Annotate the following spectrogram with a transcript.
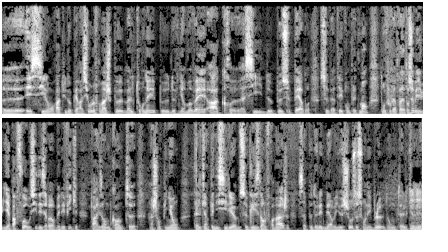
Euh, et si l'on rate une opération, le fromage peut mal tourner, peut devenir mauvais, acre, euh, acide, peut se perdre, se gâter complètement. Donc, il faut faire très attention. Mais il y a parfois aussi des erreurs bénéfiques. Par exemple, quand euh, un champignon tel qu'un pénicillium se glisse dans le fromage, ça peut donner de merveilleuses choses. Ce sont les bleus, donc tels que Mhm. les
